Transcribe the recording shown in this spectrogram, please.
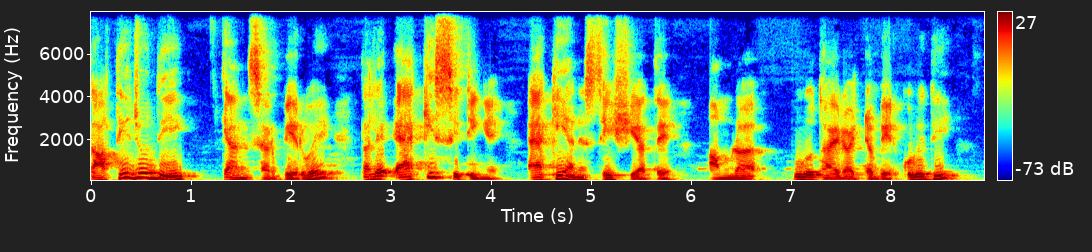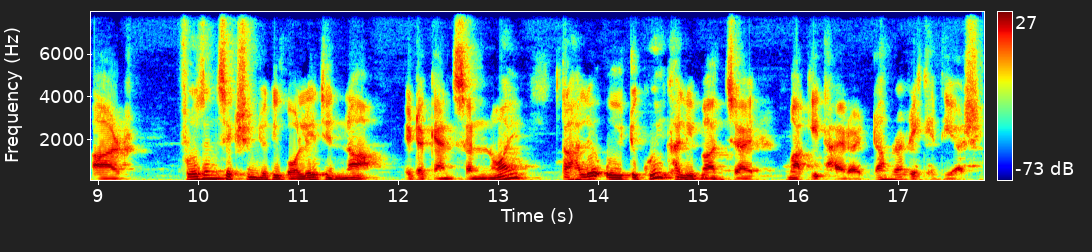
তাতে যদি ক্যান্সার বেরোয়, তাহলে একই সিটিংয়ে একই অ্যানেস্থেশিয়াতে আমরা পুরো থাইরয়েডটা বের করে দিই। আর ফ্রোজেন সেকশন যদি বলে যে না, এটা ক্যান্সার নয়, তাহলে ওইটুকুই খালি বাদ যায় বাকি থাইরয়েডটা আমরা রেখে দিয়ে আসি।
